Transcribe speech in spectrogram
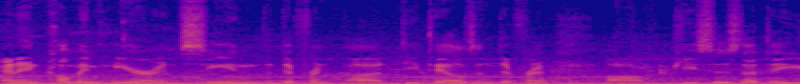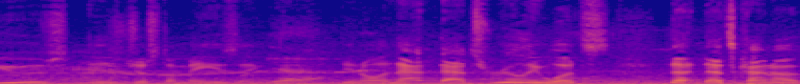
and then coming here and seeing the different uh, details and different um, pieces that they use is just amazing. Yeah. You know, and that that's really what's that that's kind of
